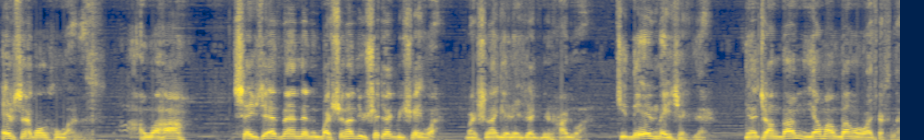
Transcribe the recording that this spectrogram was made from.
hepsine korku vardır. Allah'a secde etmeyenlerin başına düşecek bir şey var. Başına gelecek bir hal var. Ki beğenmeyecekler. Ya candan ya maldan olacaklar.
